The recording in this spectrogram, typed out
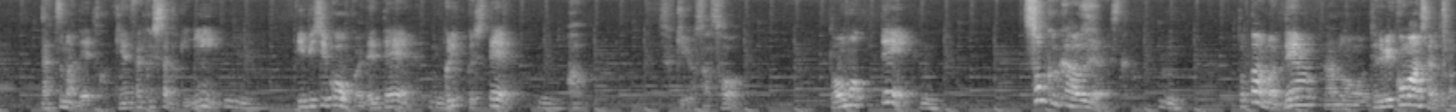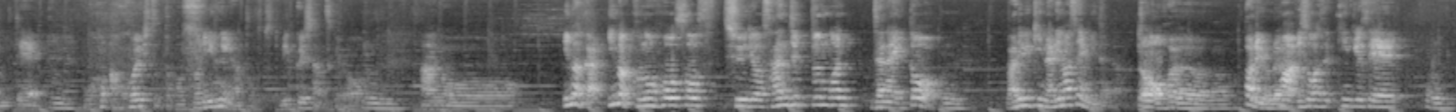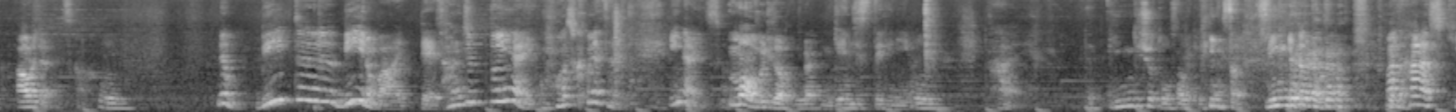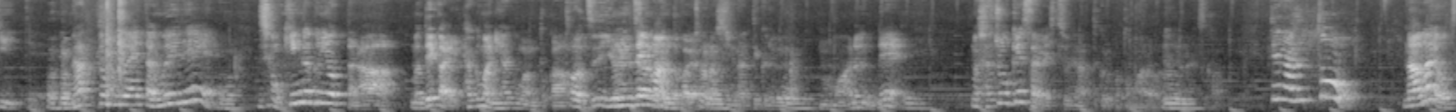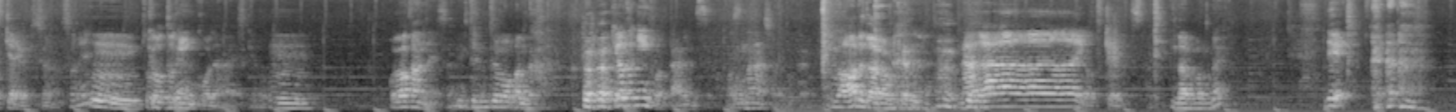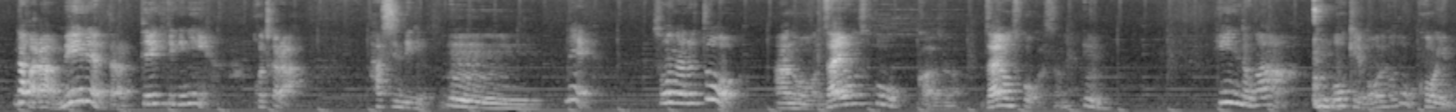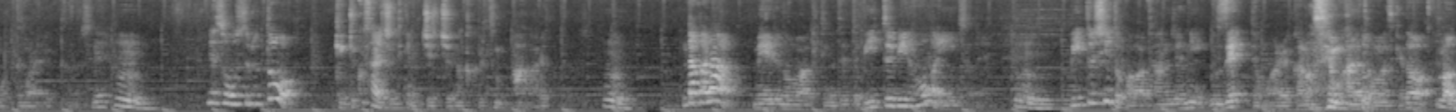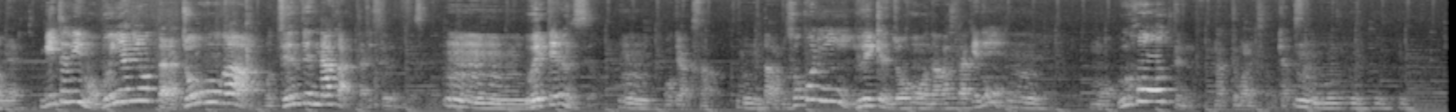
夏までとか検索した時にうん。PPC 広告が出てうん。クリックしてうん。あすっげえ良さそう。と思ってうん即買うじゃないですか。うん。とか、まあ、電あのテレビコマーシャルとか見てうん。あこういう人って本当にいるんやと思ってちょっとびっくりしたんですけど、うん。あのー今か今この放送終了30分後じゃないとうん。割引になりませんみたいな、ああはいはいはい。あるよね。まあ忙せ緊急性うん。煽るじゃないですか。うん。でも B2B の場合って30分以内に申し込むやつなんていないんですよ。まあ無理だもんね。現実的に、うん。はい倫理書通さなきゃいけない倫理だとまず話聞いて納得が得た上でしかも金額によったら、まあ、でかい100万200万とかあ全然4000万とかいう話になってくるうんのもあるんで、うん。まあ、社長決済が必要になってくることもあるわけじゃないですか、ってなると長いお付き合いが必要なんですよね、うん。京都銀行じゃないですけど。うん。これ分かんないですよね。全然わかんない京都銀行ってあるんですよ、まあそんな話はまああるだろうけど。か長いお付き合いです。なるほどね。で だからメールやったら定期的にこっちから発信できる。うん。でそうなるとあのザイオンス効果じゃザイオンス効果ですよねうん。頻度が多ければ多いほど好意を持ってもらえるって話でうん。でそうすると結局最終的な受注の確率も上がるってうんだからメールのマーケティングは絶対 B2B の方がいいんですよね。うん。B2C とかは単純にうぜって思われる可能性もあると思うんですけどまあね。B2B も分野によったら情報がもう全然なかったりするんですね。うんうん植えてるんですよ。うん。お客さん。うん。だからそこに有益な情報を流すだけでうん。もううほーってなってもらうんですよお客さん、うんうんうんうん。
